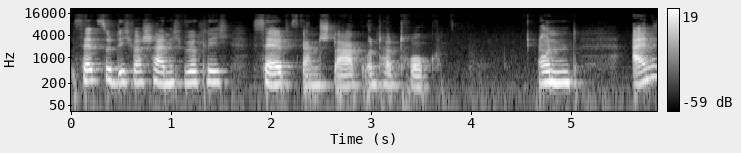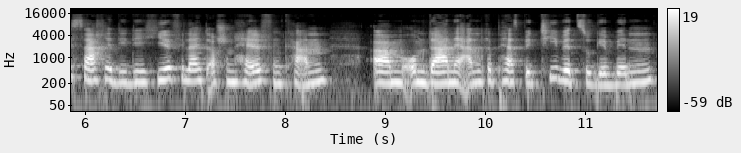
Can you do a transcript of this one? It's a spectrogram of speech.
setzt du dich wahrscheinlich wirklich selbst ganz stark unter Druck. Und eine Sache, die dir hier vielleicht auch schon helfen kann, ähm, um da eine andere Perspektive zu gewinnen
